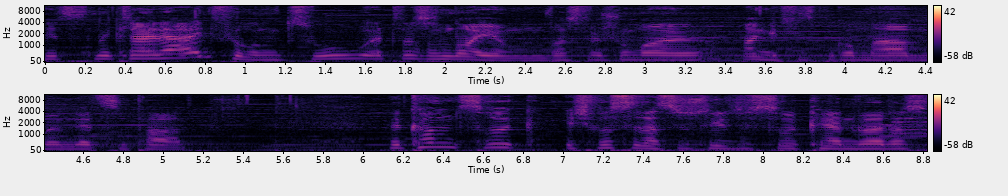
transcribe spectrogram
jetzt eine kleine Einführung zu etwas Neuem, was wir schon mal angeteased bekommen haben im letzten Part. Willkommen zurück. Ich wusste, dass du schließlich zurückkehren würdest.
